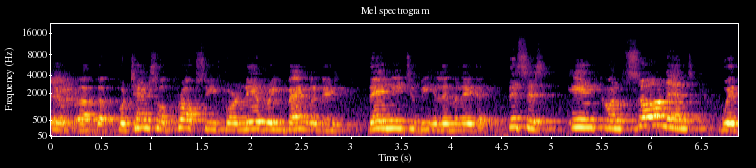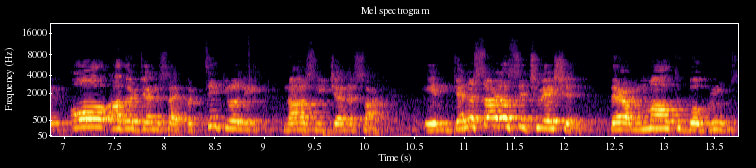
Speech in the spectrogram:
uh, the potential proxy for neighboring Bangladesh, they need to be eliminated. This is in consonant with all other genocide, particularly Nazi genocide. In genocidal situation, there are multiple groups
